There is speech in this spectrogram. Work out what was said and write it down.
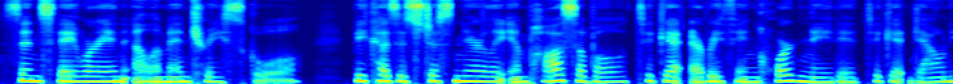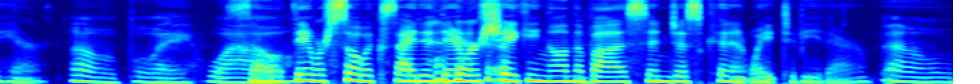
since they were in elementary school because it's just nearly impossible to get everything coordinated to get down here. Oh boy. Wow. So they were so excited. They were shaking on the bus and just couldn't wait to be there. Oh,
